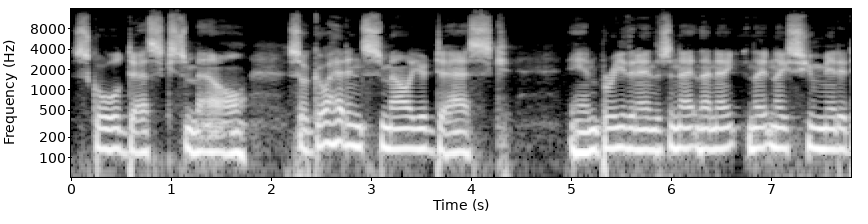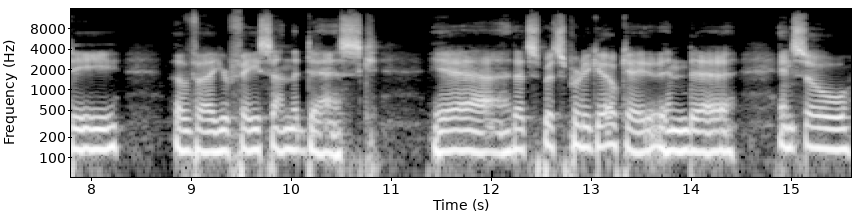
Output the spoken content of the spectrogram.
school desk smell. So go ahead and smell your desk and breathe it in. There's that, that, that nice humidity of uh, your face on the desk. Yeah, that's that's pretty good. Okay, and uh, and so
